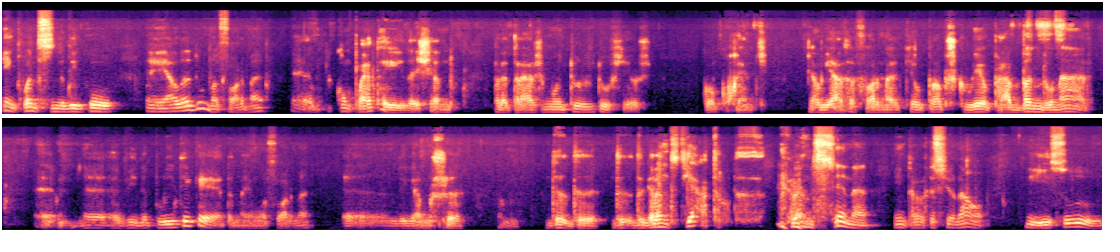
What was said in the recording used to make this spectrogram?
enquanto se dedicou a ela de uma forma uh, completa e deixando para trás muitos dos seus concorrentes. Aliás, a forma que ele próprio escolheu para abandonar a vida política é também uma forma, digamos, de, de, de, de grande teatro, de grande cena internacional. E isso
